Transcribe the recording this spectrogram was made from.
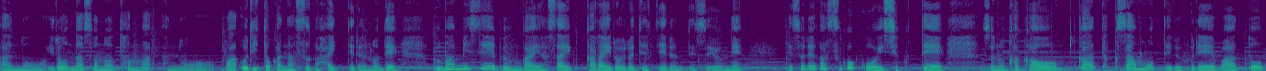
あのいろんなそのたまあの、まあ、ウリとかナスが入ってるのでうまみ成分が野菜からいろいろ出てるんですよね。でそれがすごく美味しくてそのカカオがたくさん持ってるフレーバーと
